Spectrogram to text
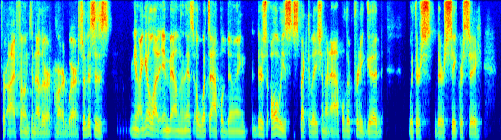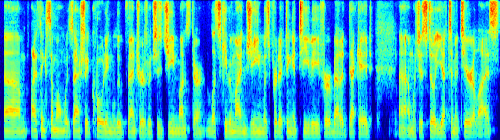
for iPhones and other hardware. So this is, you know, I get a lot of inbound on this. Oh, what's Apple doing? There's always speculation on Apple. They're pretty good with their their secrecy. Um, I think someone was actually quoting Loop Ventures, which is Gene Munster. Let's keep in mind Gene was predicting a TV for about a decade, um, which is still yet to materialize.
